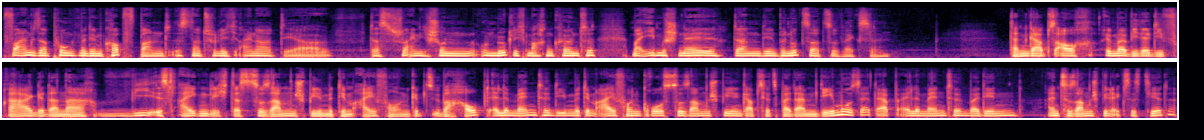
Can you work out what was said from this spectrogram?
vor allem dieser Punkt mit dem Kopfband ist natürlich einer, der das schon eigentlich schon unmöglich machen könnte, mal eben schnell dann den Benutzer zu wechseln. Dann gab es auch immer wieder die Frage danach, wie ist eigentlich das Zusammenspiel mit dem iPhone? Gibt es überhaupt Elemente, die mit dem iPhone groß zusammenspielen? Gab es jetzt bei deinem Demo-Setup Elemente, bei denen ein Zusammenspiel existierte?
